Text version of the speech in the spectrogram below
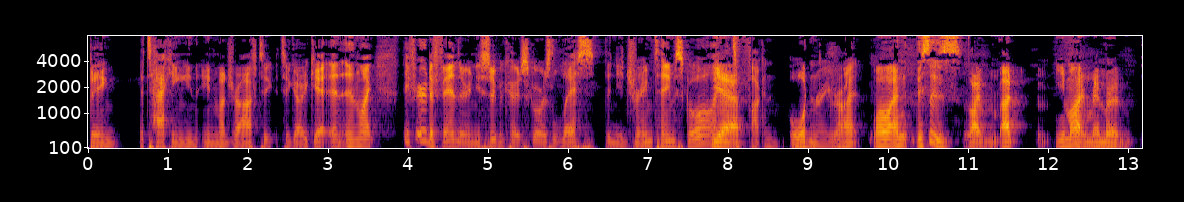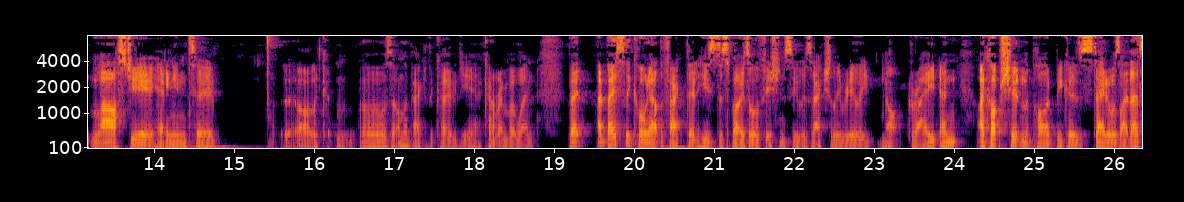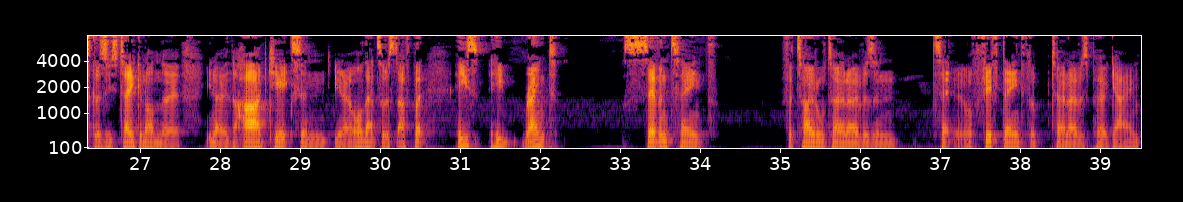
being attacking in, in my draft to, to go get. And, and like, if you're a defender and your super coach score is less than your dream team score, like, Yeah. it's fucking ordinary, right? Well, and this is like I, you might remember last year heading into oh, oh, was it on the back of the COVID year? I can't remember when, but I basically called out the fact that his disposal efficiency was actually really not great, and I copped shit in the pod because Stato was like, "That's because he's taken on the you know the hard kicks and you know all that sort of stuff," but he's he ranked seventeenth for total turnovers and or fifteenth for turnovers per game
